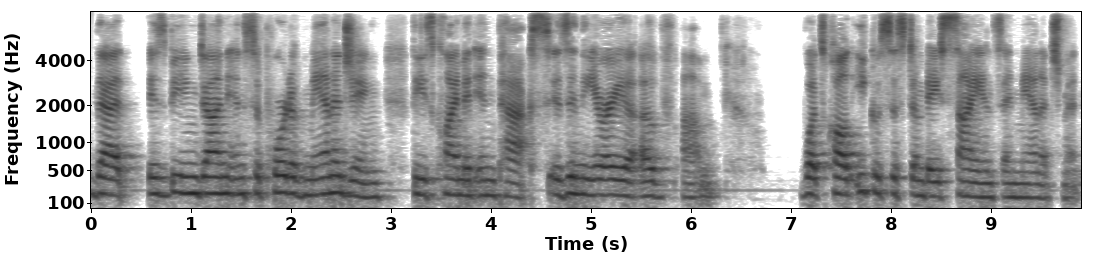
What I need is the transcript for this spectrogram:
that is being done in support of managing these climate impacts is in the area of um, what's called ecosystem-based science and management.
